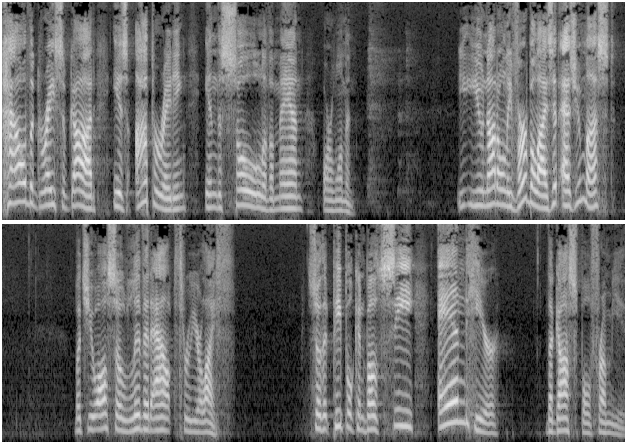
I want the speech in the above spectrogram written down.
how the grace of God is operating in the soul of a man or woman. You not only verbalize it as you must, but you also live it out through your life so that people can both see and hear the gospel from you.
